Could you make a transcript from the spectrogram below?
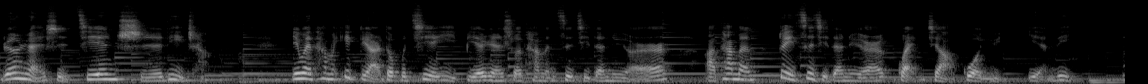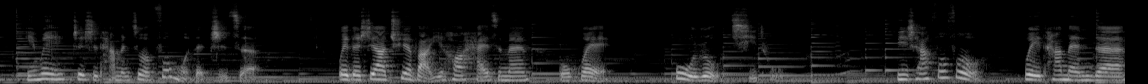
仍然是坚持立场，因为他们一点儿都不介意别人说他们自己的女儿啊，他们对自己的女儿管教过于严厉，因为这是他们做父母的职责。为的是要确保以后孩子们不会误入歧途。理查夫妇为他们的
